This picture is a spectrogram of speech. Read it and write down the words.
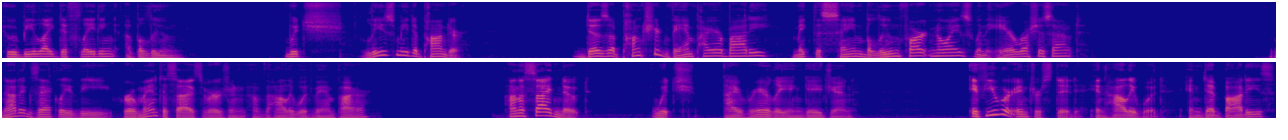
It would be like deflating a balloon. Which leaves me to ponder Does a punctured vampire body make the same balloon fart noise when the air rushes out? Not exactly the romanticized version of the Hollywood vampire. On a side note, which I rarely engage in, if you were interested in Hollywood and dead bodies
